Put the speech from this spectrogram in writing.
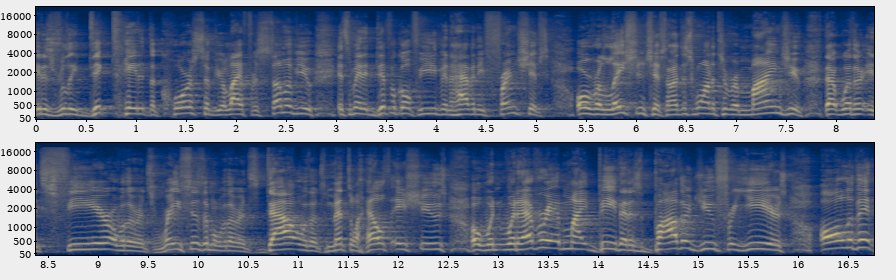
it has really dictated the course of your life. For some of you, it's made it difficult for you to even have any friendships or relationships. And I just wanted to remind you that whether it's fear or whether it's racism or whether it's doubt, or whether it's mental health issues or when whatever it might be that has bothered you for years, all of it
